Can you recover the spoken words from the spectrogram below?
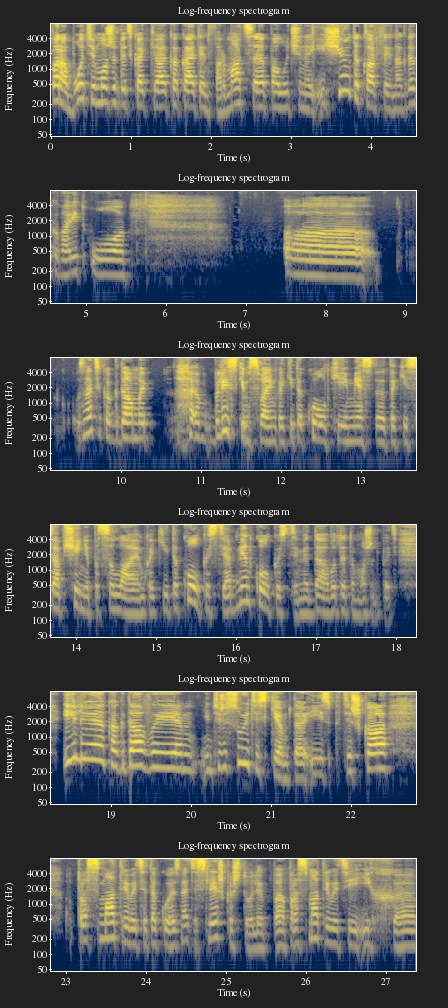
по работе, может быть, какая-то информация получена. Еще эта карта иногда говорит о знаете, когда мы близким своим какие-то колкие мест, э, такие сообщения посылаем, какие-то колкости, обмен колкостями, да, вот это может быть. Или когда вы интересуетесь кем-то и из тяжка просматриваете такое, знаете, слежка, что ли, просматриваете их э,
